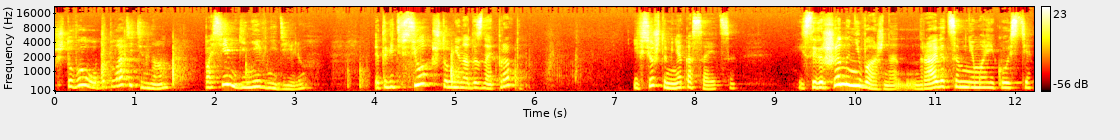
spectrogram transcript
Что вы оба платите нам по 7 геней в неделю. Это ведь все, что мне надо знать, правда? И все, что меня касается. И совершенно неважно, нравятся мне мои гости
